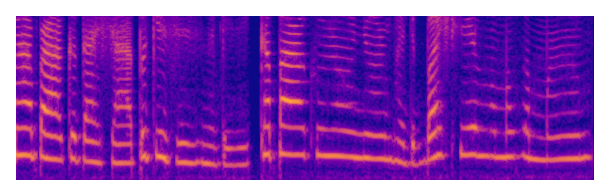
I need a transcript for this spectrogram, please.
Merhaba arkadaşlar. Bugün sizinle birlikte parkur oynuyorum. Hadi başlayalım o zaman.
